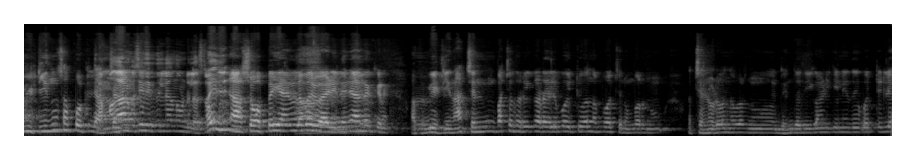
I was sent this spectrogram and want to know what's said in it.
വീട്ടിൽ നിന്നും സപ്പോർട്ടില്ല നമ്മ കാണുമ്പോ ചെയ്തിരുന്നില്ല എന്നുണ്ടല്ലോ ആ സ്റ്റോപ്പ് ചെയ്യാനുള്ള ആ, പരിപാടിയില്ല. ഞാൻ. നിൽക്കണേ അപ്പൊ വീട്ടിൽ നിന്ന് അച്ഛൻ പച്ചക്കറി കടയിൽ പോയിട്ട് വന്നപ്പോൾ അച്ഛനും പറഞ്ഞു അച്ഛനോട് വന്ന് പറഞ്ഞു ഇതെന്താ നീ കാണിക്കുന്നത് ഇത് പറ്റില്ല.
